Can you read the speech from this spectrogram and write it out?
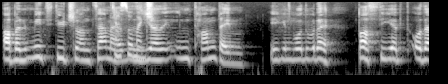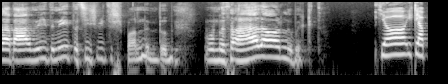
Aber mit Deutschland zusammen. Ach so, das ist ja im Tandem irgendwo durch passiert. Oder aber auch wieder nicht. Das ist wieder spannend. Und wo man so her anschaut. Ja, ich glaube,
